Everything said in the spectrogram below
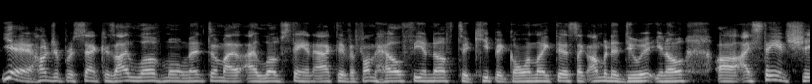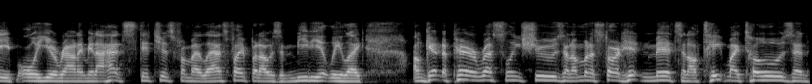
Yeah, hundred percent. Because I love momentum. I, I love staying active. If I'm healthy enough to keep it going like this, like I'm gonna do it. You know, uh, I stay in shape all year round. I mean, I had stitches from my last fight, but I was immediately like, I'm getting a pair of wrestling shoes and I'm gonna start hitting mitts and I'll tape my toes and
